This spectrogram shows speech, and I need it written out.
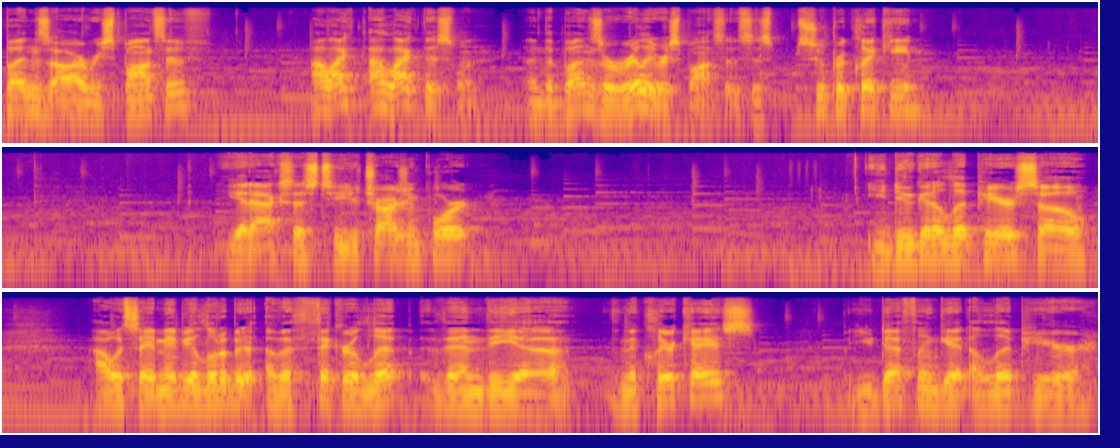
Buttons are responsive. I like, I like this one. And the buttons are really responsive. This is super clicky. You get access to your charging port. You do get a lip here, so I would say maybe a little bit of a thicker lip than the, uh, than the clear case, but you definitely get a lip here.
